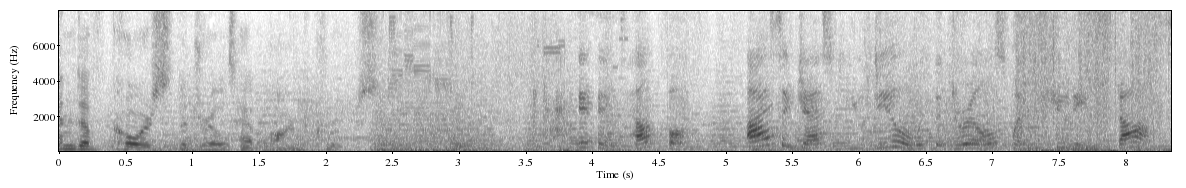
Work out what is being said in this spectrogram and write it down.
And of course, the drills have armed crews. If it's helpful, I suggest you deal with the drills when the shooting stops.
